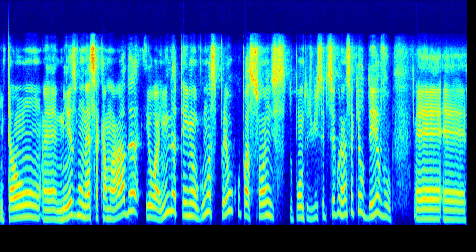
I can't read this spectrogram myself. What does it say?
Então, é, mesmo nessa camada, eu ainda tenho algumas preocupações do ponto de vista de segurança que eu devo é, é,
